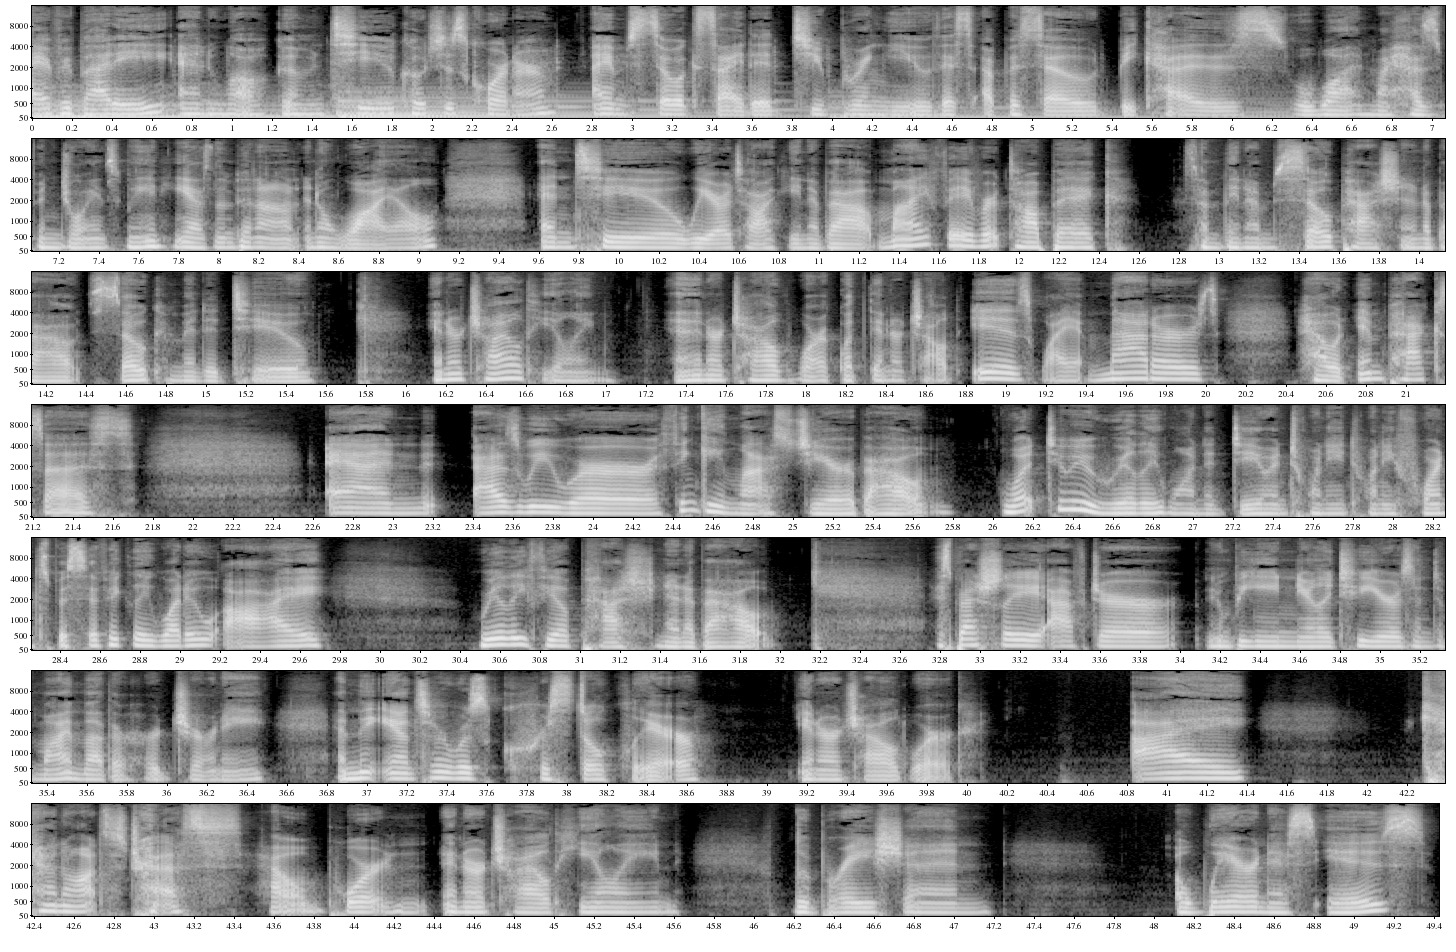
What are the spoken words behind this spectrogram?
Hi, everybody, and welcome to Coach's Corner. I am so excited to bring you this episode because, one, my husband joins me and he hasn't been on in a while. And two, we are talking about my favorite topic, something I'm so passionate about, so committed to inner child healing and inner child work, what the inner child is, why it matters, how it impacts us. And as we were thinking last year about what do we really want to do in 2024? And specifically, what do I really feel passionate about? Especially after being nearly two years into my motherhood journey. And the answer was crystal clear inner child work. I cannot stress how important inner child healing, liberation, awareness is.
